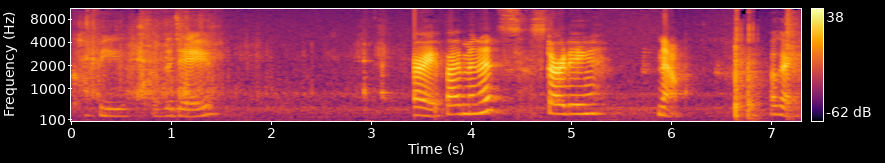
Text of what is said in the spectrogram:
coffee of the day. All right, five minutes, starting now. Okay.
